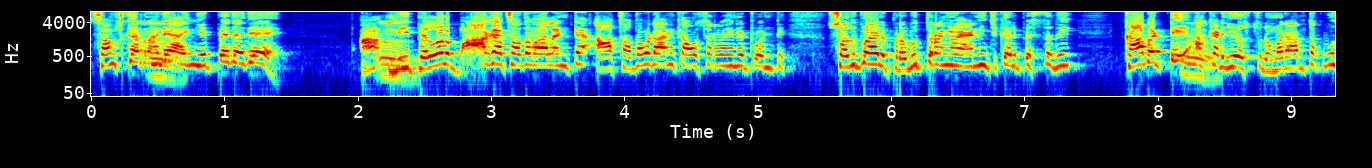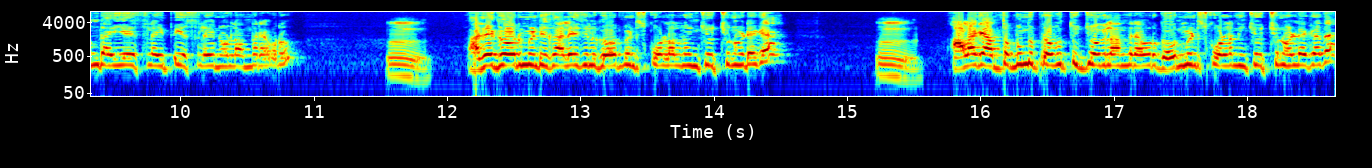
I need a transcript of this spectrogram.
సంస్కరణ? అదే ఆయన చెప్పేది అదే. మీ పిల్లలు బాగా చదవాలంటే ఆ చదవడానికి అవసరమైనటువంటి సదుపాయాలు ప్రభుత్వ రంగం నుంచి కల్పిస్తుంది. కాబట్టి అక్కడ చేస్తున్నాం. మరి అంతకుముందు ఐఏఎస్లు ఐపీఎస్లు అయిన వాళ్ళు అందరూ ఎవరు. అదే గవర్నమెంట్ కాలేజీలు గవర్నమెంట్ స్కూళ్ళ నుంచి వచ్చినోడేగా. అలాగే అంతకుముందు ప్రభుత్వ ఉద్యోగులు అందరూ ఎవరు? గవర్నమెంట్ స్కూళ్ళ నుంచి వచ్చిన వాళ్ళే కదా?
